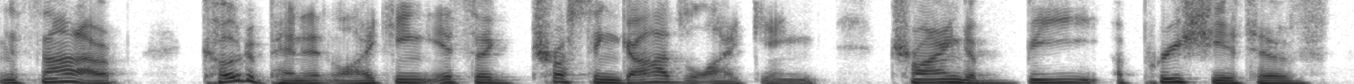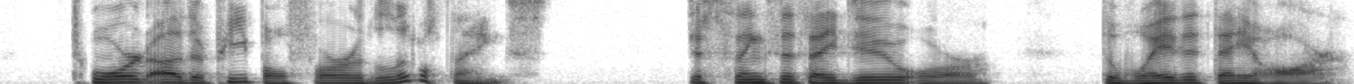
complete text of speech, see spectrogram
It's not a codependent liking, it's a trusting God liking, trying to be appreciative toward other people for little things, just things that they do or the way that they are.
